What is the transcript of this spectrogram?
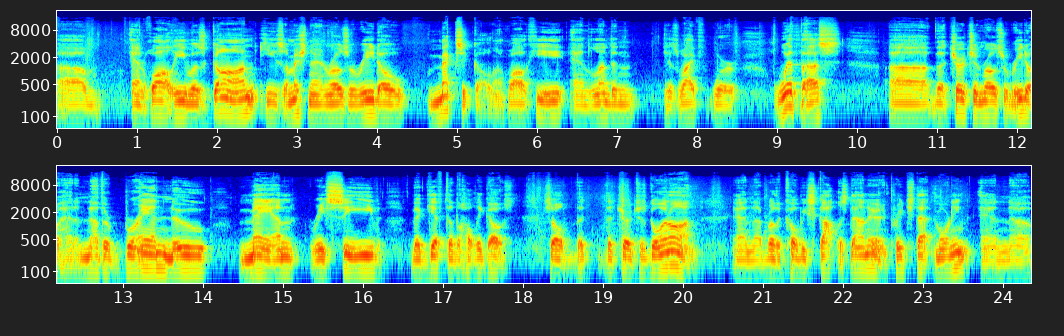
Um, and while he was gone, he's a missionary in Rosarito, Mexico. And while he and London, his wife, were with us, uh, the church in Rosarito had another brand new man receive the gift of the Holy Ghost. So the, the church is going on. And uh, Brother Kobe Scott was down there and preached that morning. And uh,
